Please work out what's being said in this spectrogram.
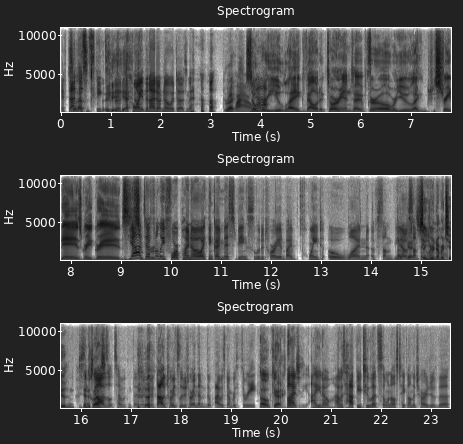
If that so doesn't speak to the yeah. point, then I don't know what does. right. Wow. So yeah. were you like valedictorian type girl? Were you like straight A's, great grades? Yeah, super... definitely 4.0. I think I missed being salutatorian by 0.01 of some, you know, okay. something. So you were like number that. two mm, in the class? No, so, so valedictorian, salutatorian, then I was number three. Okay. But I, you know, I was happy to let someone else take on the charge of the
